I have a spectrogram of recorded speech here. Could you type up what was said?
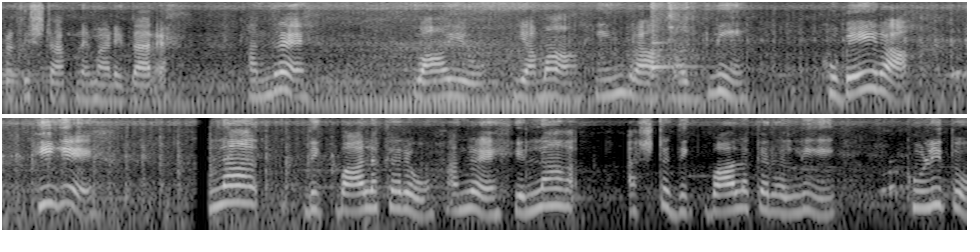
ಪ್ರತಿಷ್ಠಾಪನೆ ಮಾಡಿದ್ದಾರೆ. ಅಂದರೆ ವಾಯು, ಯಮ, ಇಂದ್ರ, ಅಗ್ನಿ, ಕುಬೇರ ಹೀಗೆ ಎಲ್ಲ ದಿಕ್ಪಾಲಕರು ಅಂದರೆ ಎಲ್ಲ ಅಷ್ಟ ದಿಕ್ಪಾಲಕರಲ್ಲಿ ಕುಳಿತು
